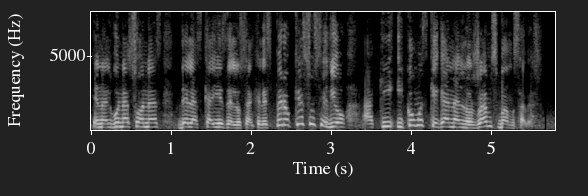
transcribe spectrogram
en algunas zonas de las calles de Los Ángeles. Pero, ¿qué sucedió aquí y cómo es que ganan los Rams? Vamos a ver.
